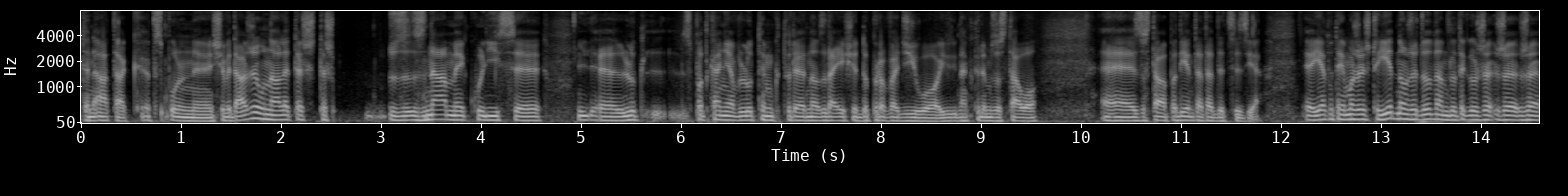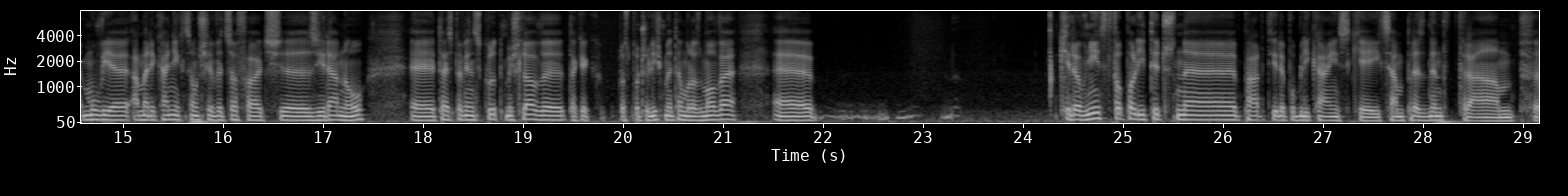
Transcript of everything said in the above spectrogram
ten atak wspólny się wydarzył, no ale też, też znamy kulisy e, spotkania w lutym, które no, zdaje się doprowadziło i na którym zostało e, została podjęta ta decyzja. E, ja tutaj może jeszcze jedną rzecz dodam, dlatego że, że, że mówię, Amerykanie chcą się wycofać z Iranu. To jest pewien skrót myślowy, tak jak rozpoczęliśmy tę rozmowę kierownictwo polityczne Partii Republikańskiej, sam prezydent Trump, e,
